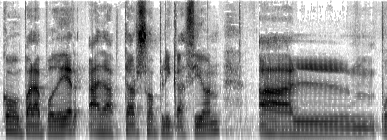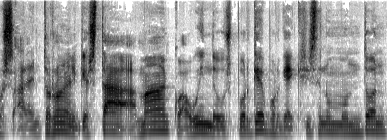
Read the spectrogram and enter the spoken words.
como para poder adaptar su aplicación al, pues, al entorno en el que está, a Mac o a Windows. ¿Por qué? Porque existen un montón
